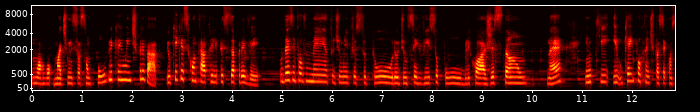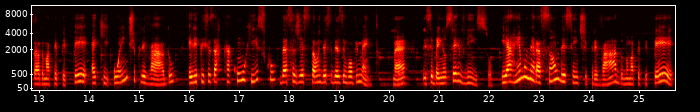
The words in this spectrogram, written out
um uma administração pública e um ente privado. E o que, que esse contrato ele precisa prever? O desenvolvimento de uma infraestrutura, ou de um serviço público, a gestão, né? Em que, o que é importante para ser considerado uma PPP é que o ente privado ele precisa arcar com o risco dessa gestão e desse desenvolvimento, né? Desse bem ou serviço. E a remuneração desse ente privado numa PPP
